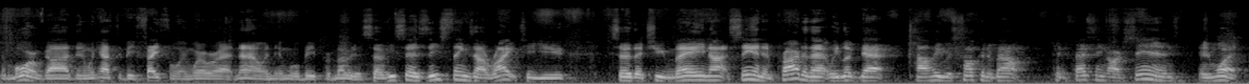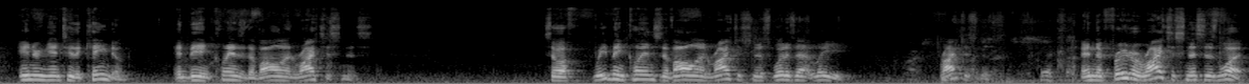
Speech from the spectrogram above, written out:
The more of God, then we have to be faithful in where we're at now, and then we'll be promoted. So he says, These things I write to you so that you may not sin. And prior to that, we looked at how he was talking about confessing our sins and what? Entering into the kingdom and being cleansed of all unrighteousness. So if we've been cleansed of all unrighteousness, what does that lead? Righteousness. And the fruit of righteousness is what?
